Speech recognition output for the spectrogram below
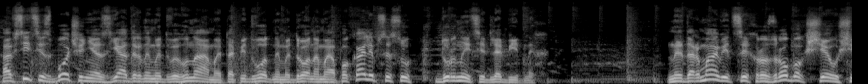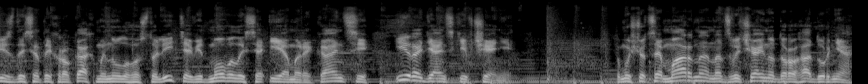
А всі ці збочення з ядерними двигунами та підводними дронами апокаліпсису дурниці для бідних. Недарма від цих розробок ще у 60-х роках минулого століття відмовилися і американці, і радянські вчені. Тому що це марна, надзвичайно дорога дурня.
